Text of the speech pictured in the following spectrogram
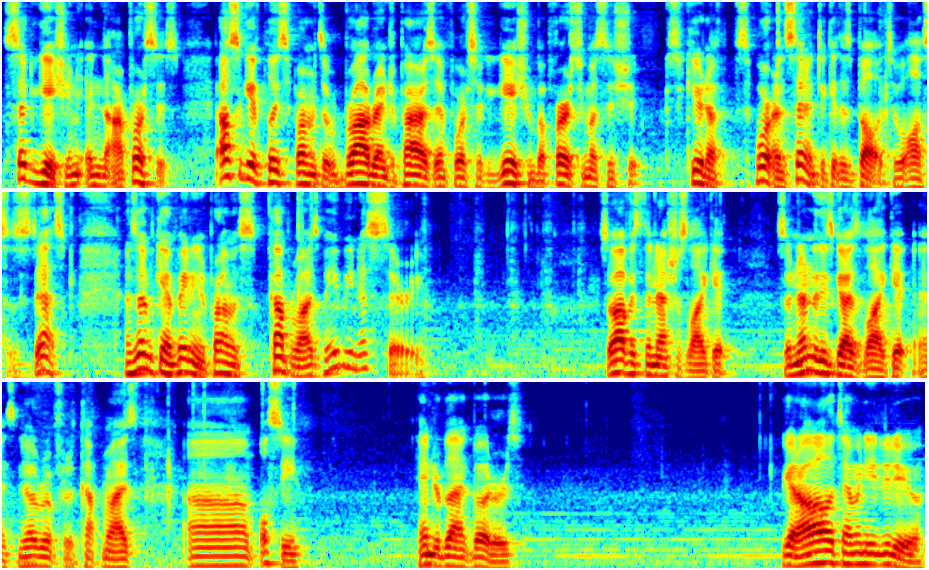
segregation in the armed forces. It also give police departments a broad range of powers to enforce segregation, but first you must secure enough support in the Senate to get this bill to Wallace's desk, and some campaigning and promise compromise may be necessary. So obviously the Nationals like it. So none of these guys like it, and it's no room for compromise. Um, we'll see. Hinder black voters. We got all the time we need to do.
